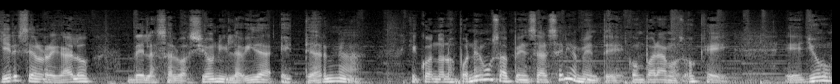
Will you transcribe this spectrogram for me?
¿Quieres el regalo de la salvación y la vida eterna? Que cuando nos ponemos a pensar seriamente, comparamos, ok, eh, yo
